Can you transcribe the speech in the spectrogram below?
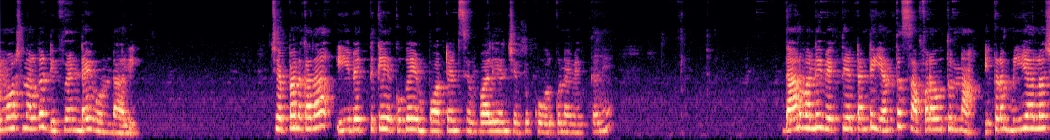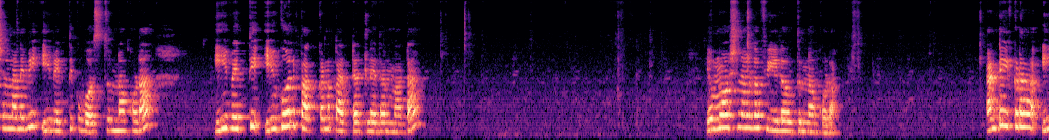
ఎమోషనల్గా డిఫెండ్ అయి ఉండాలి. చెప్పాను కదా ఈ వ్యక్తికి ఎక్కువగా ఇంపార్టెన్స్ ఇవ్వాలి అని చెప్పి కోరుకునే వ్యక్తిని దానివల్ల ఈ వ్యక్తి ఏంటంటే ఎంత సఫర్ అవుతున్నా ఇక్కడ మీ ఆలోచనలు అనేవి ఈ వ్యక్తికి వస్తున్నా కూడా ఈ వ్యక్తి ఈగోని పక్కన పెట్టట్లేదన్నమాట. ఎమోషనల్గా ఫీల్ అవుతున్నా కూడా. అంటే ఇక్కడ ఈ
